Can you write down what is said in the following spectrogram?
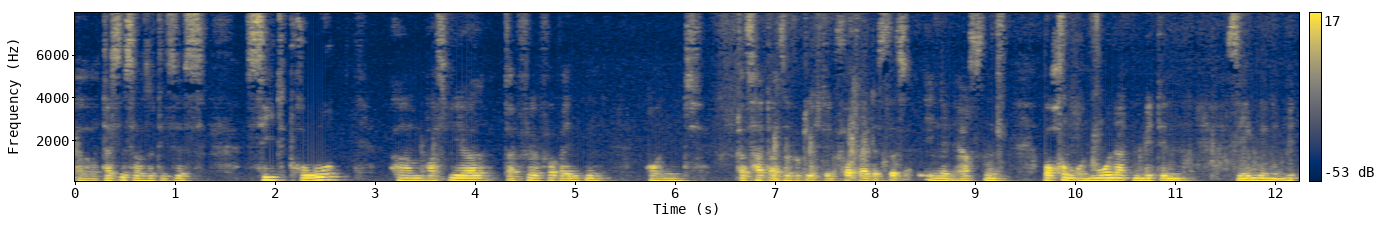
äh, das ist also dieses Seed Pro, ähm, was wir dafür verwenden. Und das hat also wirklich den Vorteil, dass das in den ersten Wochen und Monaten mit den Sämlingen mit,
